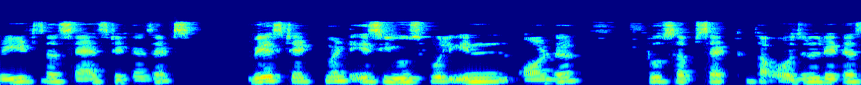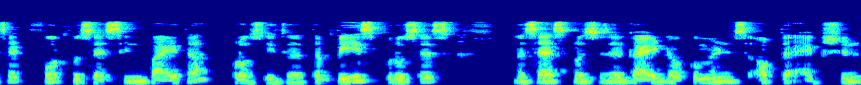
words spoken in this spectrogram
reads the SAS datasets. Where statement is useful in order to subset the original dataset for processing by the procedure. The base process the SAS procedure guide documents of the action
